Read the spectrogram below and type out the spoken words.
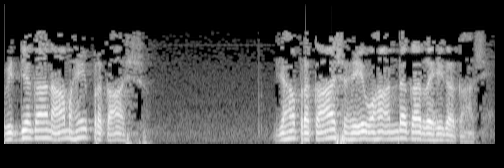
विद्या का नाम है प्रकाश। जहाँ प्रकाश है, वहाँ अंधकार रहेगा कहाँ से?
